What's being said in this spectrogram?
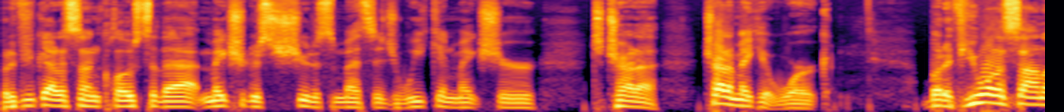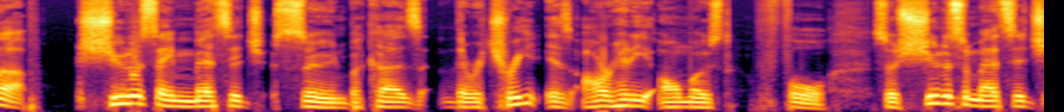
But if you've got a son close to that, make sure to shoot us a message. We can make sure to try to try to make it work. But if you want to sign up, shoot us a message soon because the retreat is already almost full. So shoot us a message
